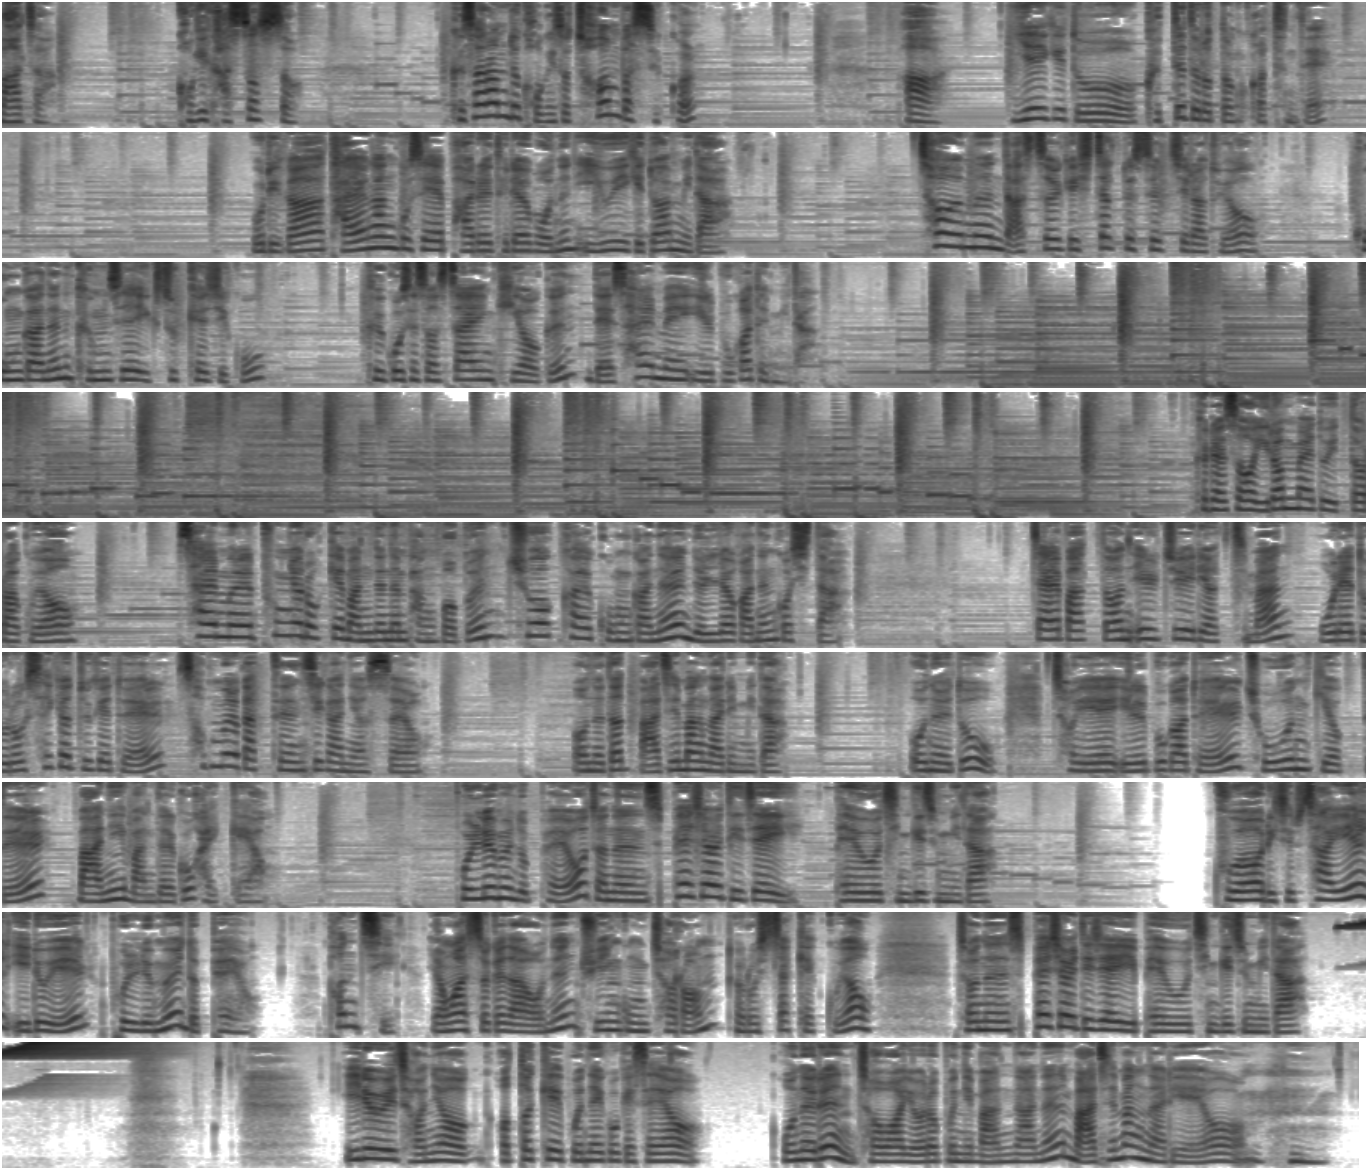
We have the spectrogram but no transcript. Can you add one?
맞아. 거기 갔었어. 그 사람도 거기서 처음 봤을걸? 아, 이 얘기도 그때 들었던 것 같은데. 우리가 다양한 곳에 발을 들여보는 이유이기도 합니다. 처음은 낯설게 시작됐을지라도요, 공간은 금세 익숙해지고 그곳에서 쌓인 기억은 내 삶의 일부가 됩니다. 그래서 이런 말도 있더라고요. 삶을 풍요롭게 만드는 방법은 추억할 공간을 늘려가는 것이다. 짧았던 일주일이었지만 오래도록 새겨두게 될 선물 같은 시간이었어요. 어느덧 마지막 날입니다. 오늘도 저의 일부가 될 좋은 기억들 많이 만들고 갈게요. 볼륨을 높여요. 저는 special DJ 배우 진기주입니다. 9월 24일 일요일 볼륨을 높여요. 펀치, 영화 속에 나오는 주인공처럼으로 시작했고요. 저는 special DJ 배우 진기주입니다. 일요일 저녁 어떻게 보내고 계세요? 오늘은 저와 여러분이 만나는 마지막 날이에요.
